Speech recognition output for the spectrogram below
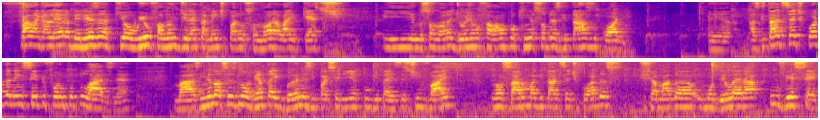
Fala galera, beleza? Aqui é o Will falando diretamente para o Sonora Livecast. E no Sonora de hoje eu vou falar um pouquinho sobre as guitarras do Korn. É, as guitarras de sete cordas nem sempre foram populares, né? Mas em 1990 a Ibanez, em parceria com o guitarrista Steve Vai, lançaram uma guitarra de sete cordas chamada, o modelo era o V7.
